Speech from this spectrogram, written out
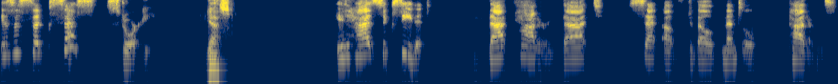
is a success story. Yes. it has succeeded. That pattern that set of developmental patterns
